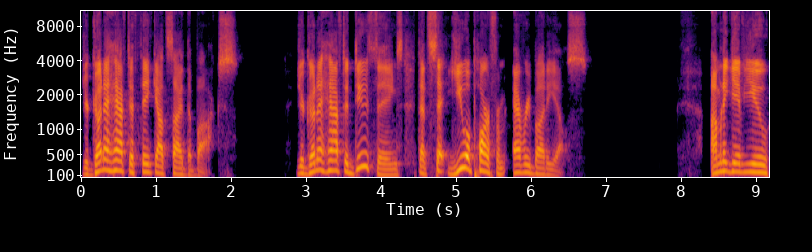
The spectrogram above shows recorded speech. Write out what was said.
You're going to have to think outside the box. You're going to have to do things that set you apart from everybody else. I'm going to give you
